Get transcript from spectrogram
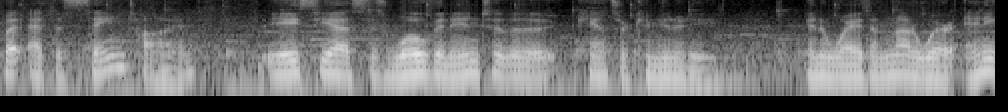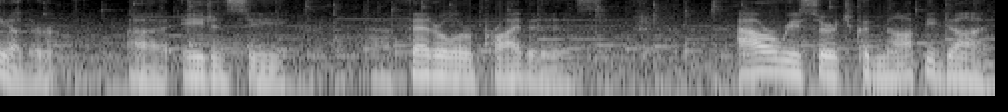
But at the same time, the ACS is woven into the cancer community in a way that I'm not aware any other uh, agency, uh, federal or private is. Our research could not be done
